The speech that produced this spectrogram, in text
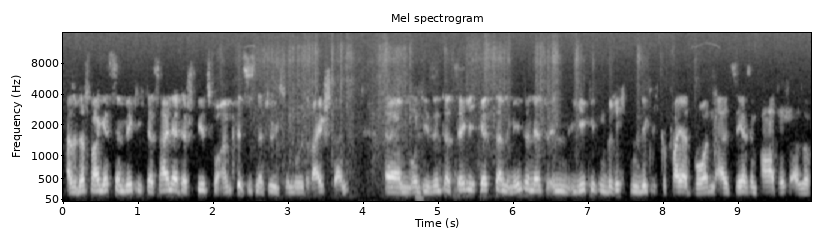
Also das war gestern wirklich das Highlight des Spiels, vor allem bis es natürlich so 0-3 stand. Ähm, und die sind tatsächlich gestern im Internet in jeglichen Berichten wirklich gefeiert worden als sehr sympathisch. Also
